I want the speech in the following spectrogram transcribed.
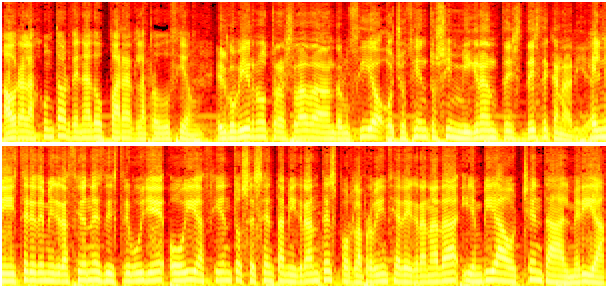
Ahora la Junta ha ordenado parar la producción. El gobierno traslada a Andalucía 800 inmigrantes desde Canarias. El Ministerio de Migraciones distribuye hoy a 160 migrantes por la provincia de Granada y envía a 80 a Almería.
